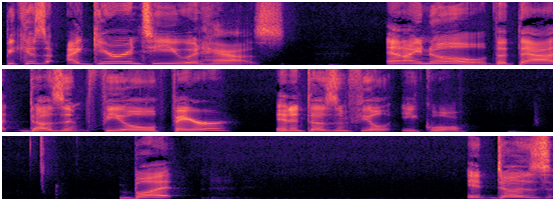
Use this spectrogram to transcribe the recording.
Because I guarantee you it has. And I know that that doesn't feel fair and it doesn't feel equal. But it does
